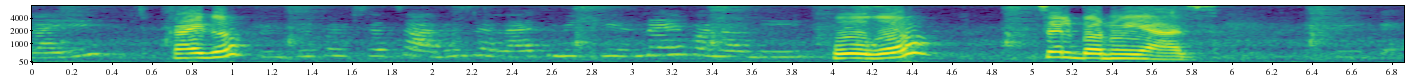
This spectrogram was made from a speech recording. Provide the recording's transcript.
ताई काय ग? तुमची परीक्षा चालू झालाय तुम्ही खीर नाही बनवली. हो ग. चल बनवूया आज. ठीक आहे.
